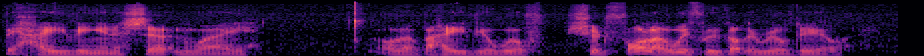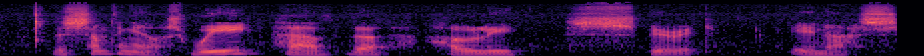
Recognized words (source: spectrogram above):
behaving in a certain way, although behaviour will should follow if we've got the real deal. There's something else. We have the Holy Spirit in us,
